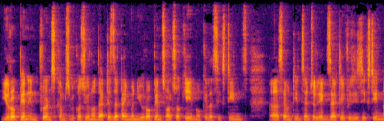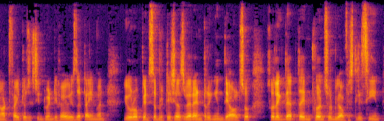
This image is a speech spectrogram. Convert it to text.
European influence comes because, you know, that is the time when Europeans also came. Okay, the 16th, 17th century. Exactly, if you see, 1605 to 1625 is the time when Europeans, the Britishers were entering India also. So like that, the influence will be obviously seen.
